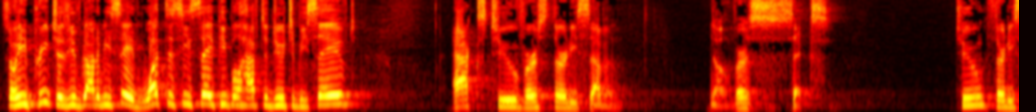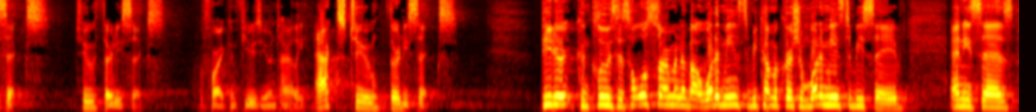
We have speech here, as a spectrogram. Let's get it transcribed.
So he preaches, you've got to be saved. What does he say people have to do to be saved? Acts 2, verse 37. No, verse 6. 236. 236. Before I confuse you entirely. Acts 2, 36. Peter concludes his whole sermon about what it means to become a Christian, what it means to be saved. And he says,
